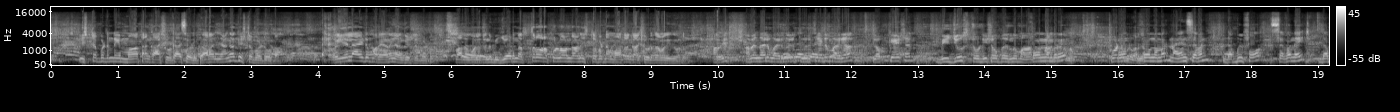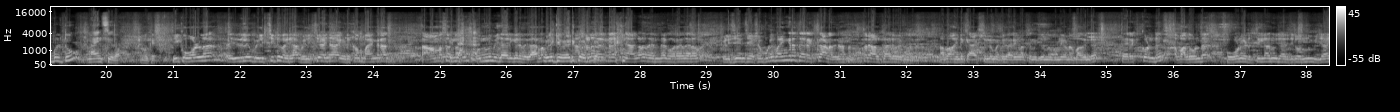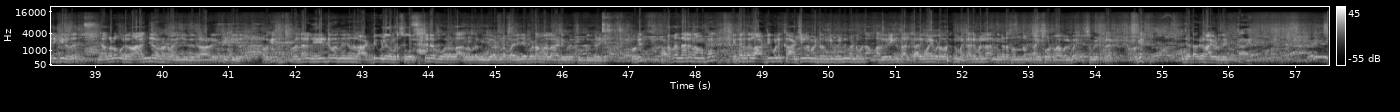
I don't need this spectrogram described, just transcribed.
ഇഷ്ടപ്പെട്ടിട്ടുണ്ടെങ്കിൽ മാത്രം കാശ് കൊടുക്കും കാശ് കൊടുക്കും കാരണം ഞങ്ങൾക്ക് ഇഷ്ടപ്പെട്ടു കേട്ടോ. റിയൽ ആയിട്ട് പറയുകയാണെങ്കിൽ ഞങ്ങൾക്ക് ഇഷ്ടപ്പെട്ടു. അപ്പോൾ അതുപോലെ തന്നെ ബിജുവേട്ടൻ അത്ര ഉറപ്പുള്ളതുകൊണ്ടാണ് ഇഷ്ടപ്പെട്ടാൽ മാത്രം കാശ് കൊടുത്താൽ മതി എന്ന് പറഞ്ഞത് ഓക്കെ? അപ്പോൾ എന്തായാലും വരുന്നവർ തീർച്ചയായിട്ടും വരിക. ലൊക്കേഷൻ ബിജു സ്റ്റഡി ഷോപ്പ് എന്ന് മാത്രം phone number phone number nine seven double four seven eight double two nine zero okay ഈ കോളിൽ ഇതിൽ വിളിച്ചിട്ട് വരിക വിളിച്ചു കഴിഞ്ഞാൽ എടുക്കാൻ ഭയങ്കര താമസം ഒന്നും വിചാരിക്കരുത്. കാരണം ഞങ്ങൾ. തന്നെ ഞങ്ങൾ തന്നെ കുറേ നേരം വിളിച്ചതിന് ശേഷം പുള്ളി ഭയങ്കര തിരക്കാണ്. അതിനകത്ത് എത്ര ആൾക്കാർ വരുന്നത് അപ്പോൾ അതിന്റെ ക്യാഷിലും മറ്റു കാര്യങ്ങളൊക്കെ നിൽക്കുന്ന പുള്ളിയാണ്. അപ്പോൾ അതിന്റെ തിരക്കുണ്ട്. അപ്പോൾ അതുകൊണ്ട് ഫോൺ എടുത്തില്ല എന്ന് വിചാരിച്ചിട്ട് ഒന്നും വിചാരിക്കരുത്. ഞങ്ങളും ഒരു നാലഞ്ച് തവണ ട്രൈ ചെയ്തിട്ടാണ് കിട്ടിയത്. ഓക്കെ അപ്പോൾ എന്തായാലും നേരിട്ട് വന്നു കഴിഞ്ഞാൽ നല്ല അടിപൊളി നമ്മുടെ സുഹൃത്തിനെ പോലുള്ള നമ്മുടെ വിജയേട്ടനെ പരിചയപ്പെടാൻ നല്ല അടിപൊളി ഫുഡും കഴിക്കാം. ഓക്കെ അപ്പോൾ എന്തായാലും നമുക്ക് ഇത്തരത്തിലുള്ള അടിപൊളി കാഴ്ചകളുമായിട്ട് നമുക്ക് വീണ്ടും കണ്ടുമുട്ടാം. അതുവരേക്കും താൽക്കാലികമായി ഇവിടെ വർക്കും മറ്റാരുമല്ല. നിങ്ങളുടെ സ്വന്തം for travel by Sumesh bag okay ചേട്ടാ ഒരു ഹായ് കൊടുത്തേ. ഹായ്.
